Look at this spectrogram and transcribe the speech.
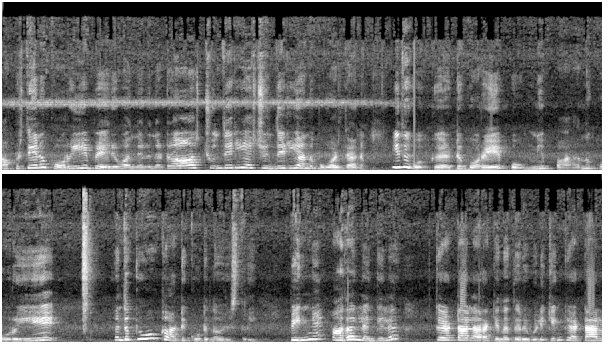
അപ്പോഴത്തേനും കുറേ പേര് വന്നിരുന്നിട്ട് ആ ചുന്ദരിയ ചുന്ദരിയാന്ന് പുകഴ്ത്താനും. ഇത് കേട്ട് കുറേ പൊങ്ങി പറന്ന് കുറേ എന്തൊക്കെയോ കാട്ടിക്കൂട്ടുന്ന ഒരു സ്ത്രീ. പിന്നെ അതല്ലെങ്കിൽ കേട്ടാൽ അറയ്ക്കുന്ന തെറി വിളിക്കും കേട്ടാൽ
